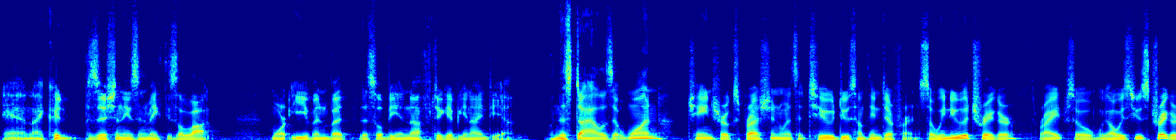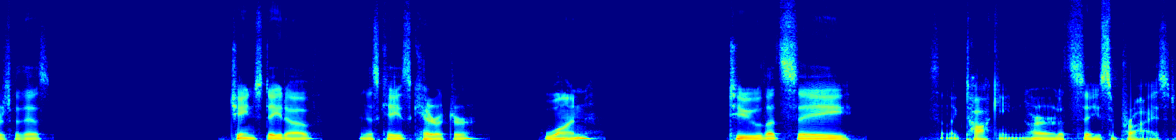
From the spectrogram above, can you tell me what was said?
and I could position these and make these a lot more even, but this will be enough to give you an idea. When this dial is at 1, change her expression. When it's at 2, do something different. So we knew a trigger, right? So we always use triggers for this. Change state of, in this case, character, 1 to, let's say, something like talking, or let's say surprised.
